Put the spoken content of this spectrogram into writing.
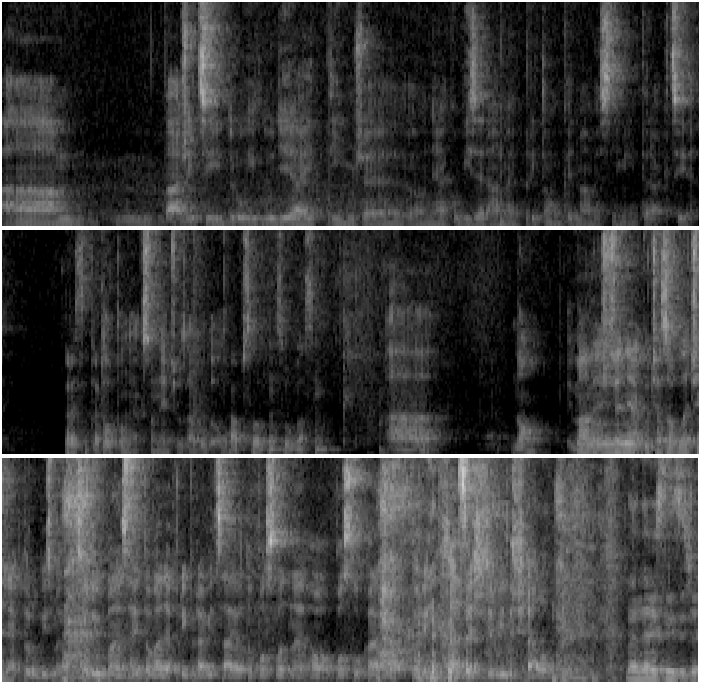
A vážiť si druhých ľudí aj tým, že e, nejako vyzeráme pri tom, keď máme s nimi interakcie. Presne tak. Doplň, ak som niečo zabudol. Absolutne súhlasím. A no, máme mm. ešte nejakú časť oblečenia, ktorú by sme chceli úplne zhejtovať a pripraviť sa aj o to posledného poslucháča, ktorý nás ešte vydržal. No, nemyslím si, že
